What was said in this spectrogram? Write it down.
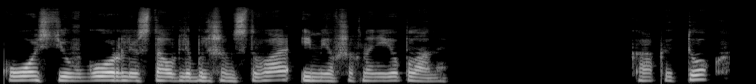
костью в горле стал для большинства имевших на нее планы. Как итог,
